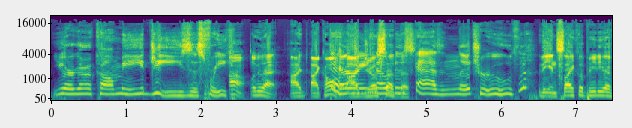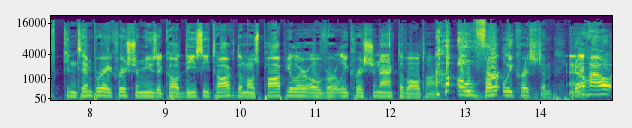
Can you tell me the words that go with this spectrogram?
You're gonna call me a Jesus freak. Oh, look at that! I I called it. there I ain't just no said this. disguising the truth. The Encyclopedia of Contemporary Christian Music called DC Talk the most popular overtly Christian act of all time. Overtly Christian. You know how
